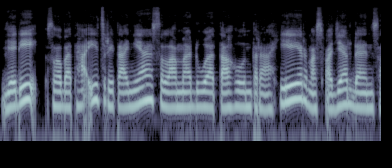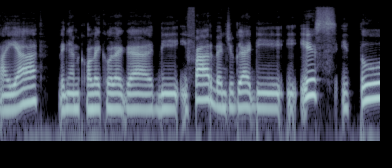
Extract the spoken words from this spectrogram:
Jadi Sobat HI ceritanya selama dua tahun terakhir Mas Fajar dan saya dengan kolega-kolega di IFAR dan juga di IIS itu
